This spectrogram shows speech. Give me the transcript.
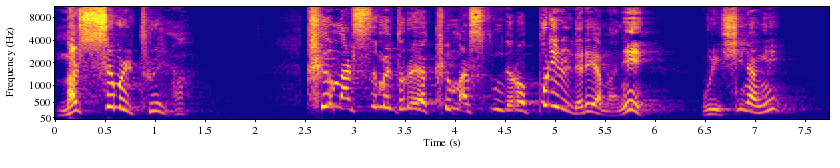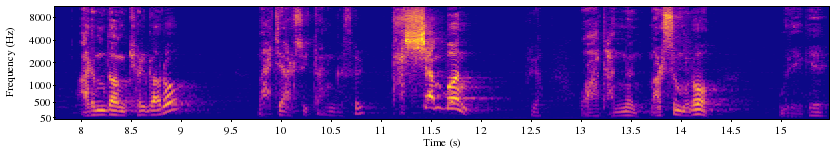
말씀을 들어야 그 말씀을 들어야 그 말씀대로 뿌리를 내려야만이 우리 신앙이 아름다운 결과로 맞이할 수 있다는 것을 다시 한번 우리가 와 닿는 말씀으로 우리에게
